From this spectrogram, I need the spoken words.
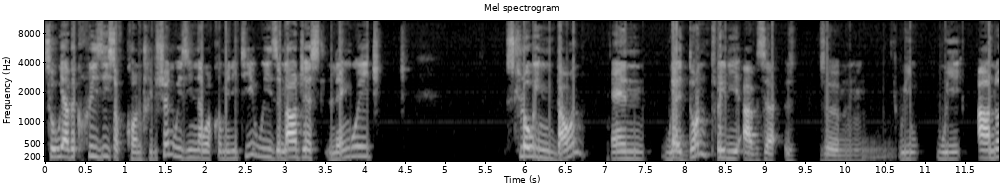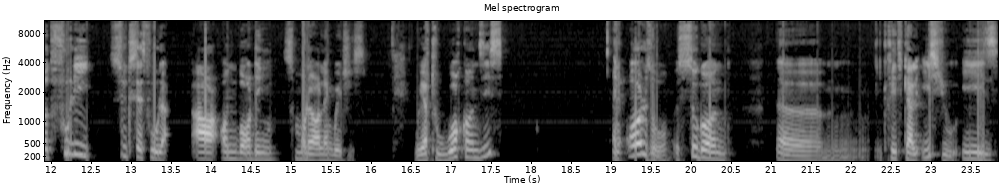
So we have a crisis of contribution within our community with the largest language slowing down and we don't really have the, the we, we are not fully successful are onboarding smaller languages. We have to work on this. And also, a second um, critical issue is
